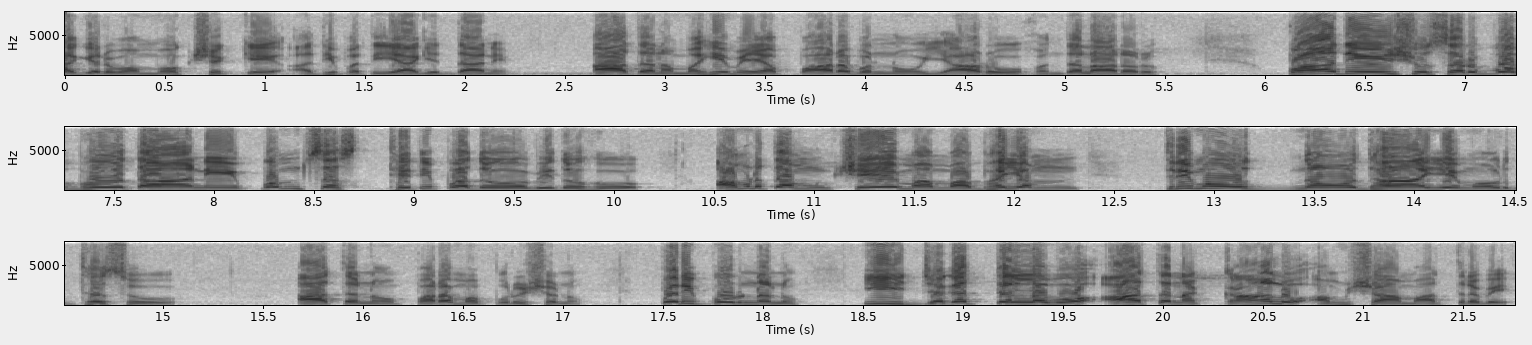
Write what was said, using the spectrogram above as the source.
ಆಗಿರುವ ಮೋಕ್ಷಕ್ಕೆ ಅಧಿಪತಿಯಾಗಿದ್ದಾನೆ. ಆತನ ಮಹಿಮೆಯ ಪಾರವನ್ನು ಯಾರೂ ಹೊಂದಲಾರರು. ಪಾದೇಶು ಸರ್ವಭೂತಾನಿ ಪುಂಸ ಸ್ಥಿತಿಪದೋ ವಿದುಹು ಅಮೃತಂ ಕ್ಷೇಮಮಭಯಂ ತ್ರಿಮೂರ್ಧ್ನೋಧಾಯ ಮೂರ್ಧಸು ಆತನು ಪರಮ ಪುರುಷನು ಪರಿಪೂರ್ಣನು ಈ ಜಗತ್ತೆಲ್ಲವೋ ಆತನ ಕಾಲು ಅಂಶ ಮಾತ್ರವೇ.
